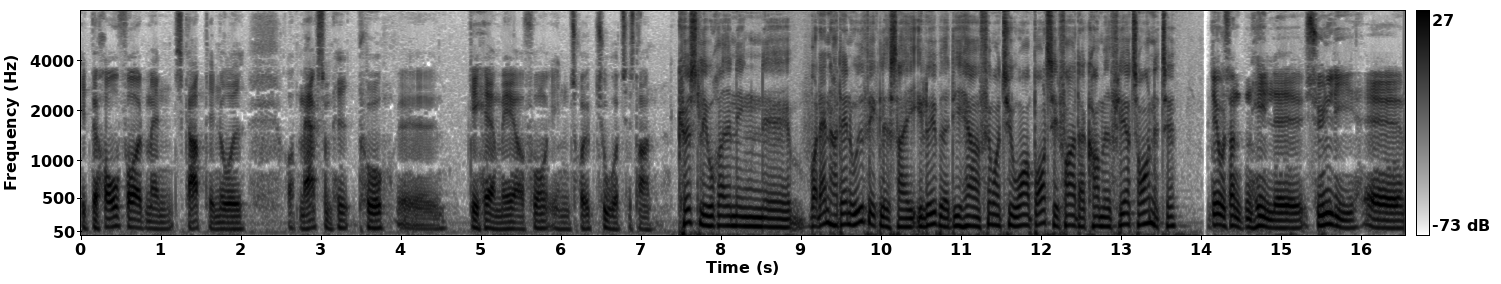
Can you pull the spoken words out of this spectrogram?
et behov for, at man skabte noget opmærksomhed på øh, det her med at få en tryg tur til stranden. Kystlivredningen, øh, hvordan har den udviklet sig i løbet af de her 25 år, bortset fra, at der er kommet flere tårne til? Det er jo sådan den helt øh, synlige øh,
